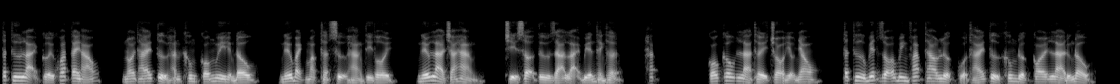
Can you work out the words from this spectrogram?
Tất thư lại cười khoát tay áo, nói thái tử hắn không có nguy hiểm đâu, nếu bạch mặc thật sự hàng thì thôi, nếu là trá hàng, chỉ sợ từ giả lại biến thành thật. Hắc. Có câu là thầy trò hiểu nhau, tất thư biết rõ binh pháp thao lược của thái tử không được coi là đứng đầu,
